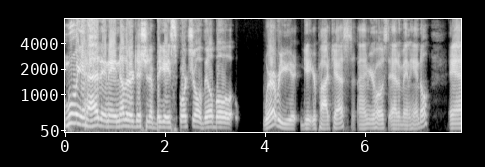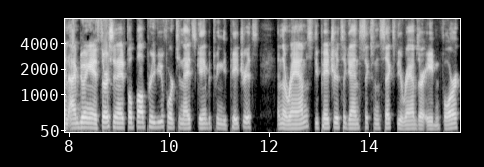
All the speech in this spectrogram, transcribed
Moving ahead in another edition of Big A Sports Show available wherever you get your podcast. I'm your host, Adam Van Handel. And I'm doing a Thursday night football preview for tonight's game between the Patriots and the Rams. The Patriots again six and six. The Rams are eight and four,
